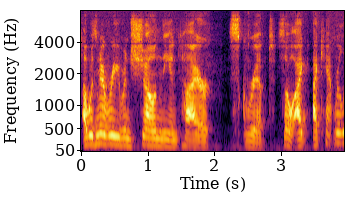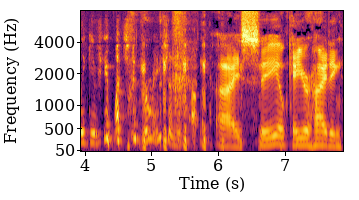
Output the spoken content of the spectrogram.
I was never even shown the entire script, so I, I can't really give you much information about that. I see. Okay, you're hiding.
